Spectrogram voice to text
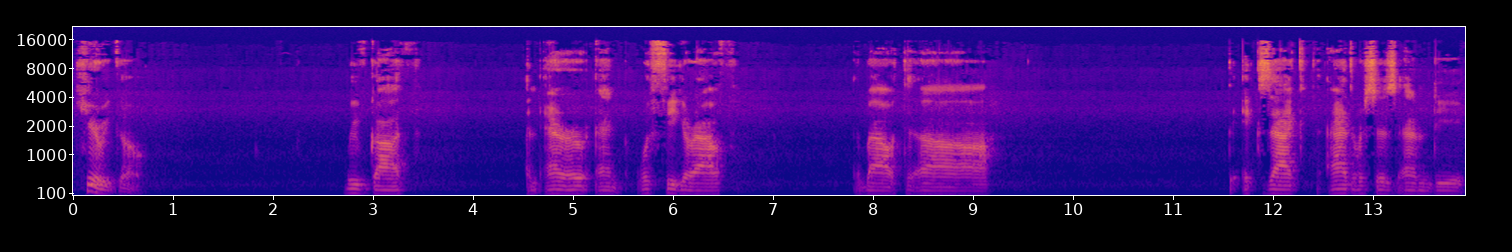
here we go. We've got an error and we figure out about uh, the exact addresses and the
